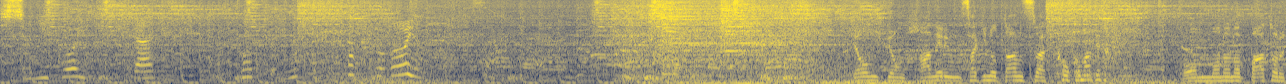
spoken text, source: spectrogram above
一緒に来い。ダーリンもっともっと高く飛ぼうよ。ぴょんぴょん跳ねるウサギのダンスはここまでだ。本物のバトルっ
